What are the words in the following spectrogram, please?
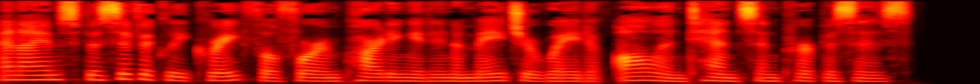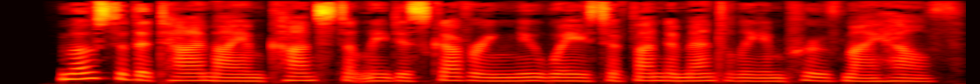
and I am specifically grateful for imparting it in a major way to all intents and purposes. Most of the time, I am constantly discovering new ways to fundamentally improve my health.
